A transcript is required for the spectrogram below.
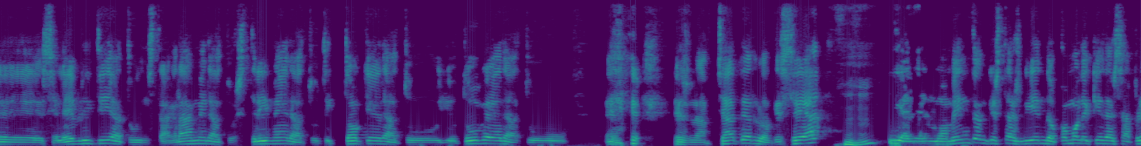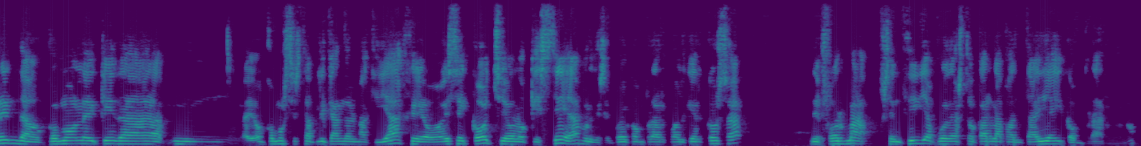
eh, celebrity, a tu Instagramer, a tu streamer, a tu TikToker, a tu YouTuber, a tu Snapchatter, lo que sea, y en el momento en que estás viendo cómo le queda esa prenda o cómo le queda... Mm, o cómo se está aplicando el maquillaje o ese coche o lo que sea, porque se puede comprar cualquier cosa, de forma sencilla puedas tocar la pantalla y comprarlo. ¿no?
